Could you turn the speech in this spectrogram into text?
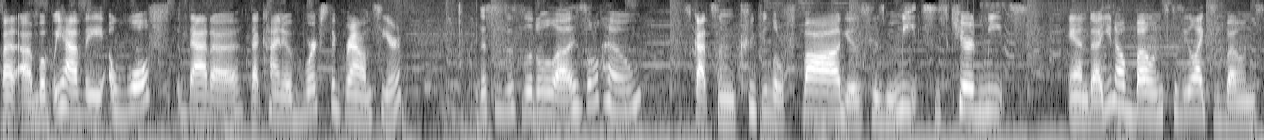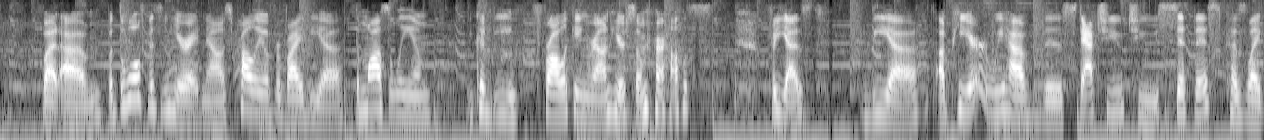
But um, but we have a, a wolf that uh that kind of works the grounds here. This is his little uh, his little home. It's got some creepy little fog, his his meats, his cured meats, and uh, you know bones because he likes his bones. But um but the wolf isn't here right now. It's probably over by the uh, the mausoleum. He could be frolicking around here somewhere else. but yes, the uh, up here we have the statue to Sithis because like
